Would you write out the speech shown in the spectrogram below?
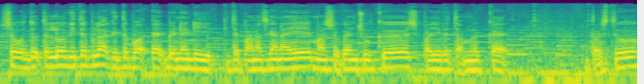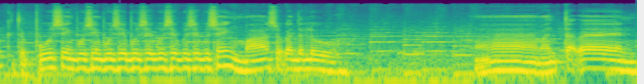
So untuk telur kita pula Kita buat egg benedict. Kita panaskan air Masukkan cuka Supaya dia tak melekat Lepas tu kita pusing pusing pusing pusing pusing pusing pusing masukkan telur. Ha, mantap kan?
